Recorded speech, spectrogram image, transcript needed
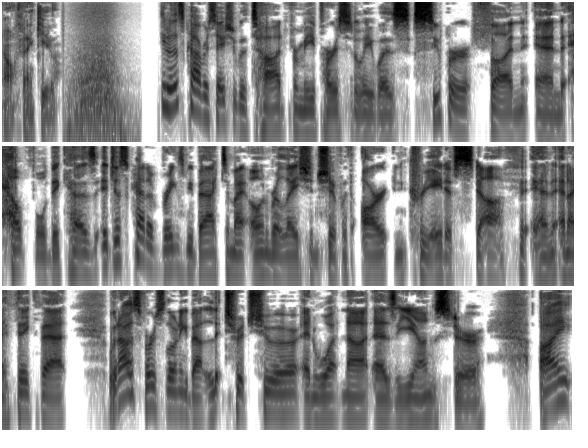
Oh, thank you. You know, this conversation with Todd for me personally was super fun and helpful because it just kind of brings me back to my own relationship with art and creative stuff. And, and I think that when I was first learning about literature and whatnot as a youngster, I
